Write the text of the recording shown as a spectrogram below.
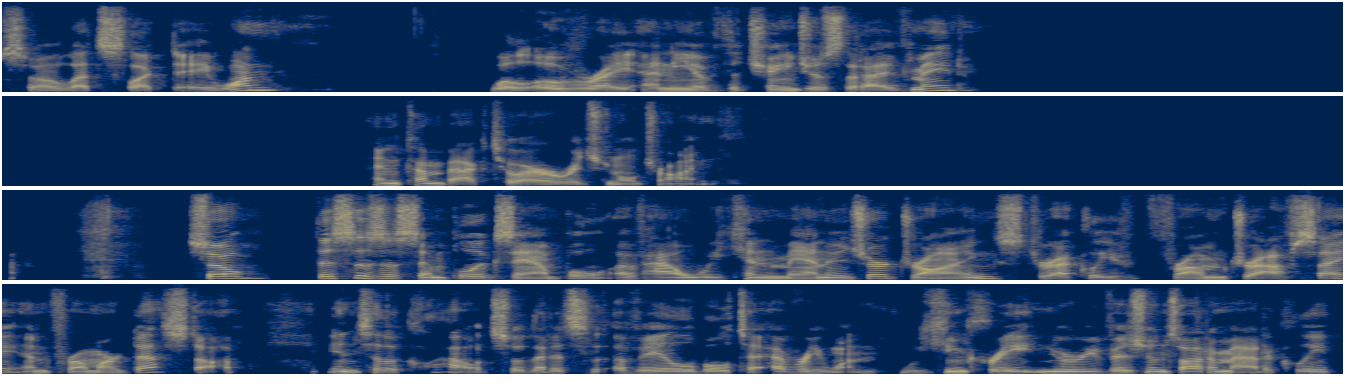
So let's select A1. We'll overwrite any of the changes that I've made. And come back to our original drawing. So this is a simple example of how we can manage our drawings directly from DraftSight and from our desktop into the cloud so that it's available to everyone. We can create new revisions automatically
